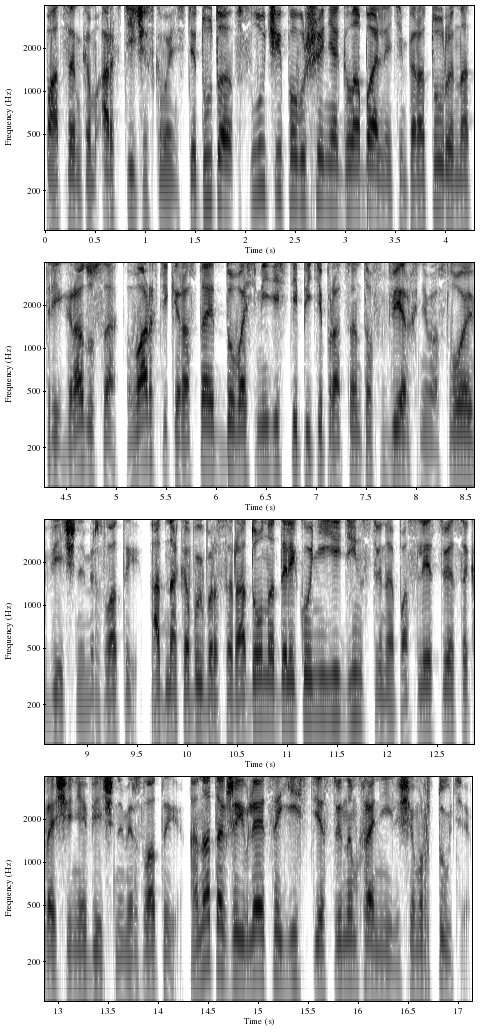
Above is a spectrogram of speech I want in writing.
По оценкам Арктического института, в случае повышения глобальной температуры на 3 градуса в Арктике растает до 85% верхнего слоя вечной мерзлоты. Однако выбросы радона далеко не единственное последствие сокращения вечной мерзлоты. Она также является естественным хранилищем ртути.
